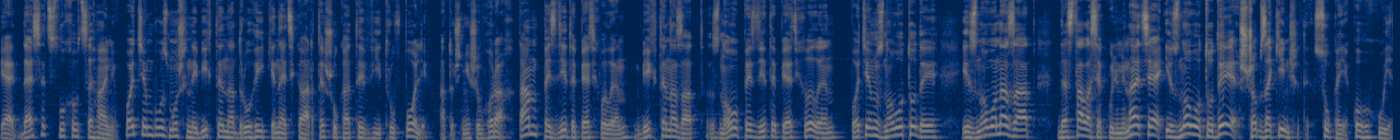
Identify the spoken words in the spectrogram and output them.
5-10 слухав циганів. Потім був змушений бігти на другий кінець карти, шукати вітру в полі, а точніше в горах. Там пиздіти 5 хвилин, бігти назад, знову пиздіти 5 хвилин, потім знову туди, і знову назад, де сталася кульмінація, і знову туди, щоб закінчити. Сука, якого хуя.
